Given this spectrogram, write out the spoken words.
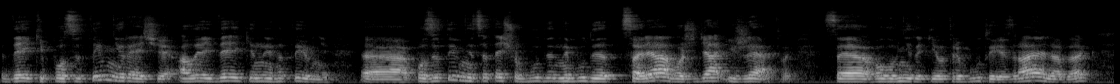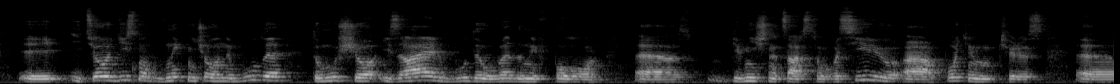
деякі позитивні речі, але й деякі негативні. Е, позитивні це те, що буде, не буде царя, вождя і жертви. Це головні такі атрибути Ізраїля. Так? І, і цього дійсно в них нічого не буде, тому що Ізраїль буде уведений в полон. Е, Північне царство в Асірію, а потім через е,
